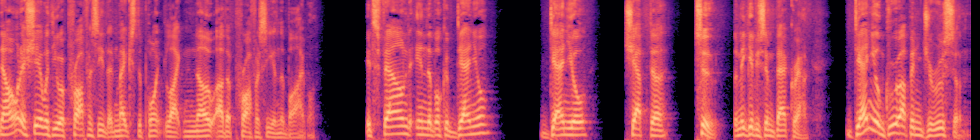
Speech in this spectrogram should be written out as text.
Now, I want to share with you a prophecy that makes the point like no other prophecy in the Bible. It's found in the book of Daniel, Daniel chapter 2. Let me give you some background. Daniel grew up in Jerusalem.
